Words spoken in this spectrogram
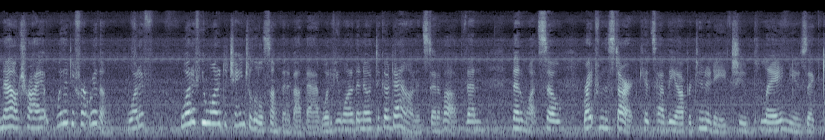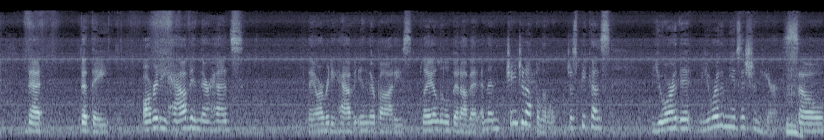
Now try it with a different rhythm. What if, what if you wanted to change a little something about that? What if you wanted the note to go down instead of up? Then, then what? So right from the start, kids have the opportunity to play music that, that they already have in their heads they already have in their bodies, play a little bit of it, and then change it up a little, just because you're the you're the musician here. Mm. So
